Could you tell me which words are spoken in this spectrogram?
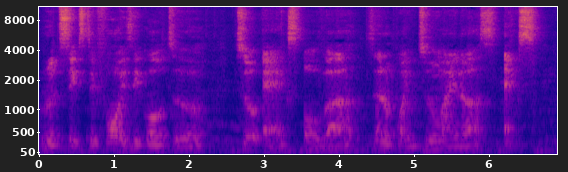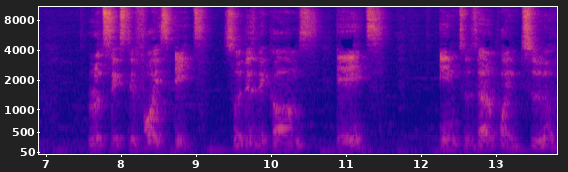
root 64 is equal to 2x over 0.2 minus x. Root 64 is 8. So this becomes 8 into 0.2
